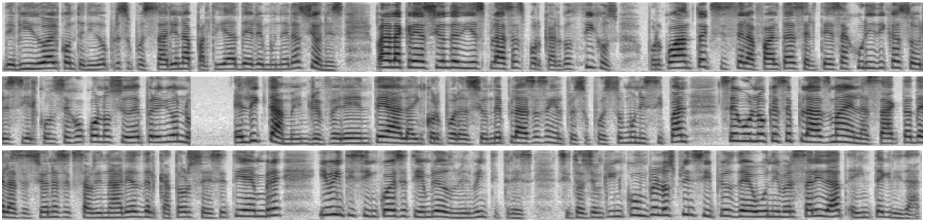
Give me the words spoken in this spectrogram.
debido al contenido presupuestario en la partida de remuneraciones para la creación de 10 plazas por cargos fijos, por cuanto existe la falta de certeza jurídica sobre si el Consejo conoció de previo o no el dictamen referente a la incorporación de plazas en el presupuesto municipal, según lo que se plasma en las actas de las sesiones extraordinarias del 14 de septiembre y 25 de septiembre de 2023, situación que incumple los principios de universalidad e integridad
